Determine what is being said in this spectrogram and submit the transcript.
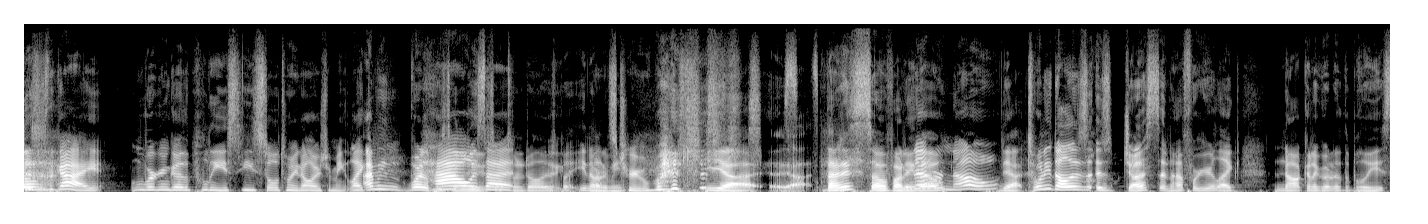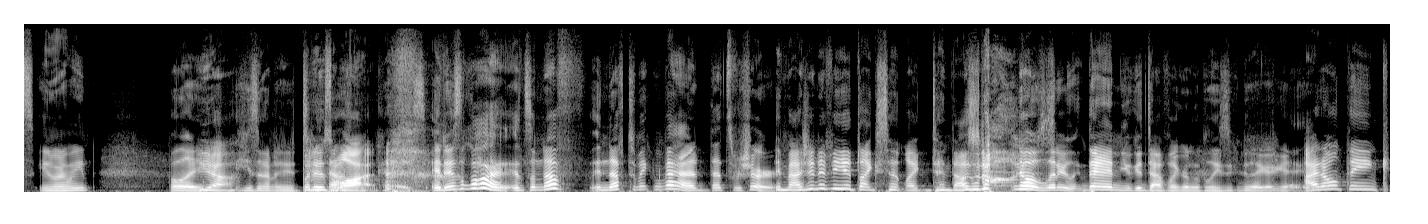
This is the guy. We're gonna go to the police. He stole twenty dollars from me. Like, I mean, what are the how police is that? Twenty dollars, but you know what I mean. true. But Yeah, yeah, that is so funny you never though. know. Yeah, twenty dollars is just enough where you're like not gonna go to the police. You know what I mean? But like, Yeah. he's gonna do. But it's a 2,000 lot. it is a lot. It's enough enough to make me mad. That's for sure. Imagine if he had like sent like ten thousand dollars. No, literally. Then you could definitely go to the police. You could be like, okay. I don't think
